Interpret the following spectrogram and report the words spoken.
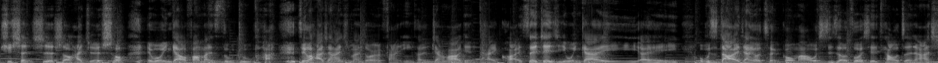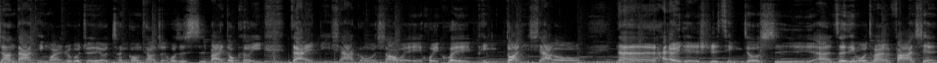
去审视的时候，还觉得说，哎，我应该有放慢速度吧？结果好像还是蛮多人反映，可能讲话有点太快，所以这集我应该，哎，我不知道哎，这样有成功吗？我试着做一些调整啊，希望大家听完如果觉得有成功调整或是失败，都可以在底下跟我稍微回馈评断一下喽。那还有一件事情就是，呃，最近我突然发现。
